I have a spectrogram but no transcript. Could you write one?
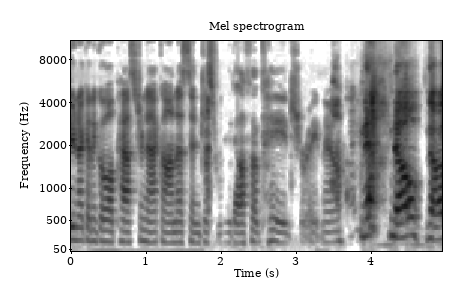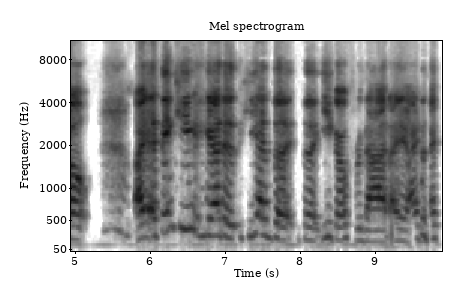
You're not going to go all Pasternak on us and just read off a page right now. No, no, no. I, I think he, he had a, he had the, the ego for that. I, I, I,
